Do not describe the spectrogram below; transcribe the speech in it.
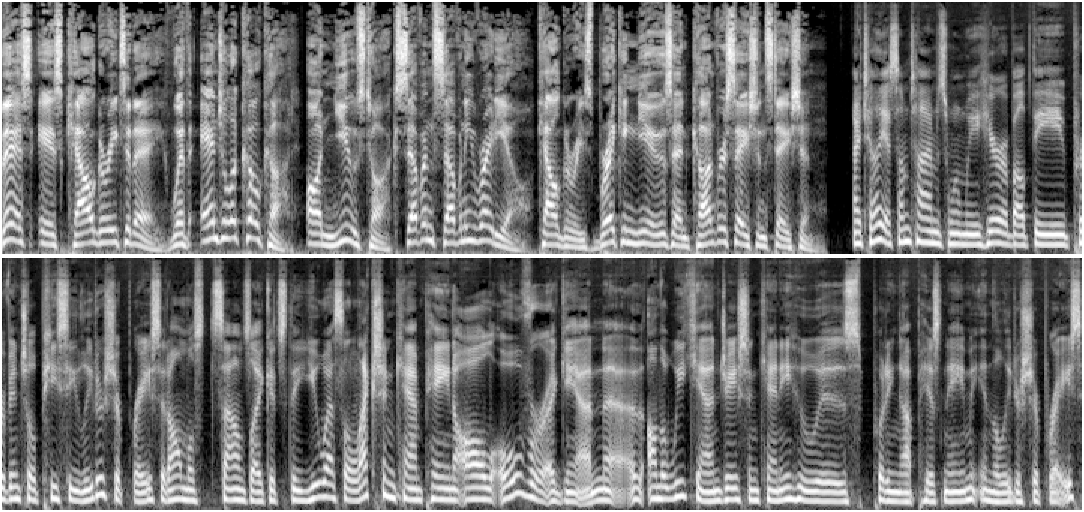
This is Calgary Today with Angela Kokott on News Talk 770 Radio, Calgary's breaking news and conversation station. I tell you, sometimes when we hear about the provincial PC leadership race, it almost sounds like it's the U.S. election campaign all over again. Uh, on the weekend, Jason Kenney, who is putting up his name in the leadership race,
